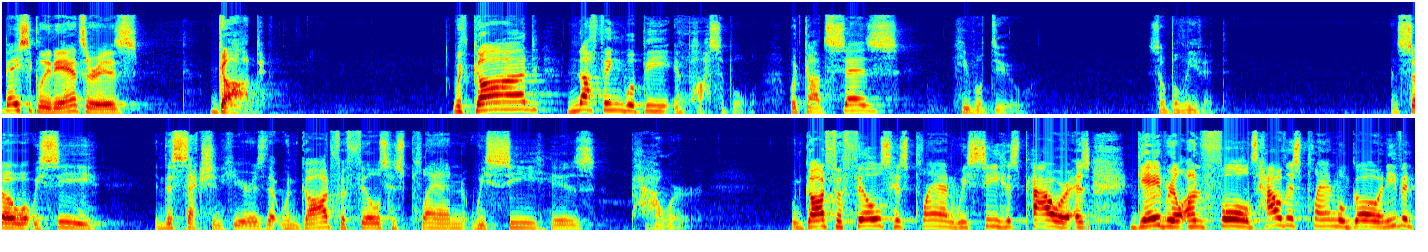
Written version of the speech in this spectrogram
Basically, the answer is God. With God, nothing will be impossible. What God says, he will do. So believe it. And so, what we see in this section here is that when God fulfills his plan, we see his power. When God fulfills his plan, we see his power as Gabriel unfolds how this plan will go and even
